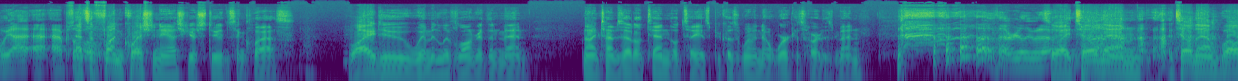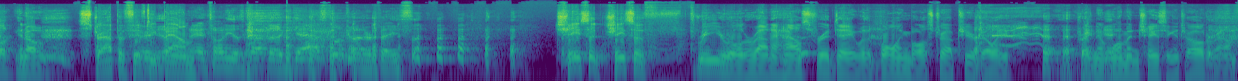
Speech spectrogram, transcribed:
we, I, I, absolutely. That's a fun question to ask your students in class. Why do women live longer than men? Nine times out of ten, they'll tell you it's because women don't work as hard as men. Is that really what So I tell them, I tell them, well, you know, strap a 50 pound, Antonia's got the gas look on her face. chase a chase a three year old around a house for a day with a bowling ball strapped to your belly. A pregnant woman chasing a child around.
